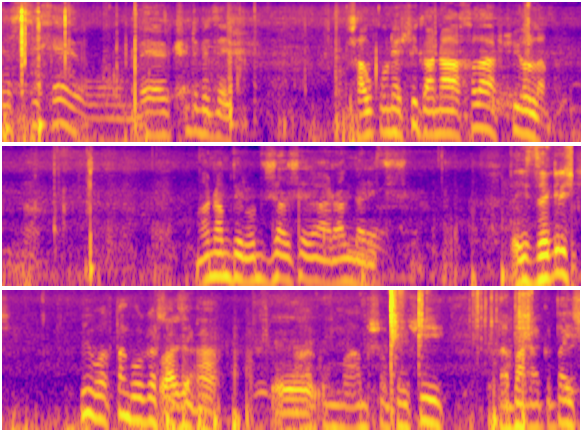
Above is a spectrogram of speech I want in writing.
ეს ციხე მე ჩვიდმეზე საუკუნეში განაახლა შიოლამ. მანამდე როდესაც არ ამდარიც. და ის ძეგლი მე ვახტანგ გორგასაძე. აა ამ სოფელში დაბანაკდა ის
